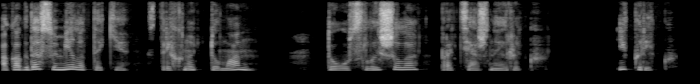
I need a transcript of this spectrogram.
А когда сумела таки стряхнуть туман, то услышала протяжный рык и крик.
